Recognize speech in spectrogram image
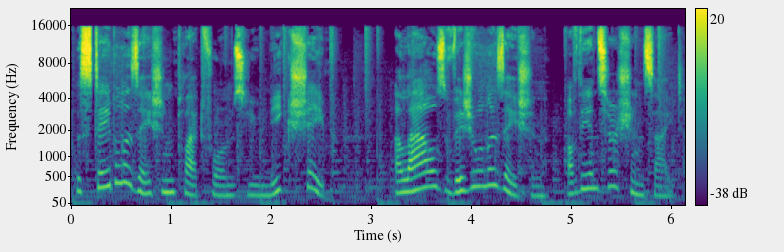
The stabilization platform's unique shape allows visualization of the insertion site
